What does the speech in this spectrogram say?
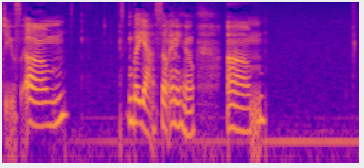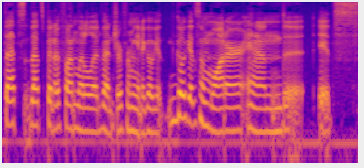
Jeez. Um, but yeah, so anywho, um, that's that's been a fun little adventure for me to go get go get some water, and it's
